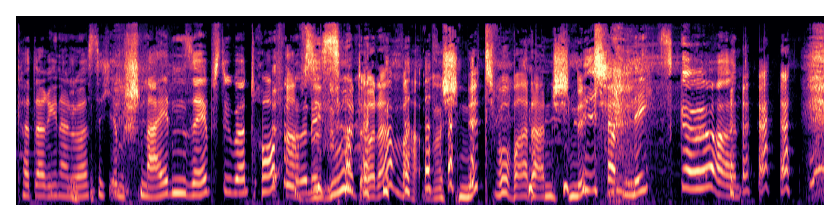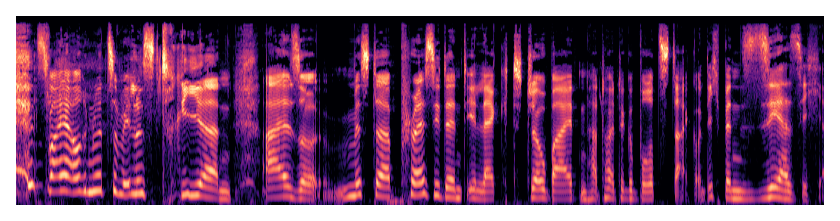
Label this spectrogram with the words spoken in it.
Katharina, du hast dich im Schneiden selbst übertroffen. Absolut, oder? War Schnitt? Wo war da ein Schnitt? Ich habe nichts gehört. Es war ja auch nur zum Illustrieren. Also, Mr. President-elect Joe Biden hat heute Geburtstag und ich bin sehr sicher,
